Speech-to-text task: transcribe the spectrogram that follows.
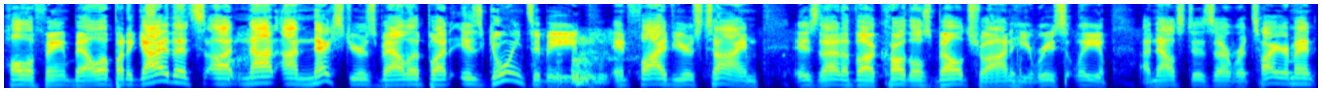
Hall of Fame ballot, but a guy that's uh, not on next year's ballot, but is going to be in five years' time, is that of Carlos Beltran. He recently announced his retirement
